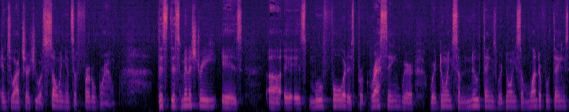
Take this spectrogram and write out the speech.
into our church. You are sowing into fertile ground. This, this ministry is uh, is moved forward, is progressing. We're, we're doing some new things, we're doing some wonderful things,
